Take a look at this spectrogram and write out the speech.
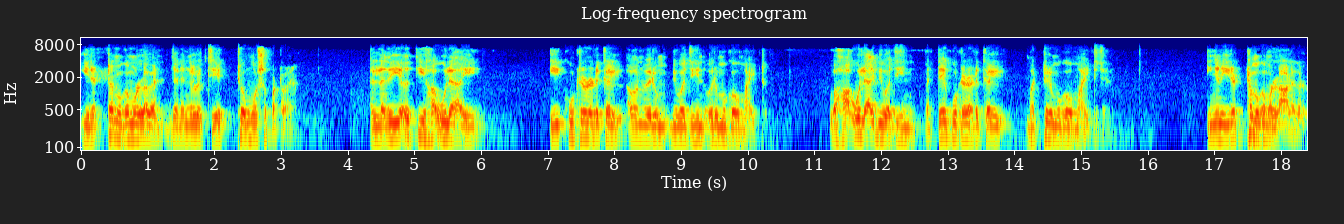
ഇരട്ട മുഖമുള്ളവൻ ജനങ്ങൾ വെച്ച് ഏറ്റവും മോശപ്പെട്ടവനാണ്. അല്ലതീ ഹൗലായി ഈ കൂട്ടരുടെ അടുക്കൽ അവൻ വരും ബിവജിഹിൻ ഒരു മുഖവുമായിട്ട്. വഹാഉലായി ബിവജിഹിൻ മറ്റേ കൂട്ടരുടെ അടുക്കൽ മറ്റൊരു മുഖവുമായിട്ട് ചെല്ലും. ഇങ്ങനെ ഇരട്ട മുഖമുള്ള ആളുകൾ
